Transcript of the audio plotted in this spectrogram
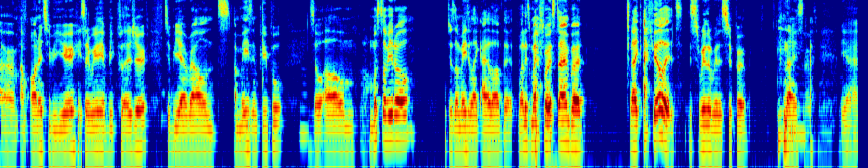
um, I'm honored to be here. It's a really a big pleasure to be around amazing people. So, um, most of it all, which is amazing. Like I loved it. Well, it's my first time, but like I feel it. It's really, really superb. nice. That's. Yeah.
